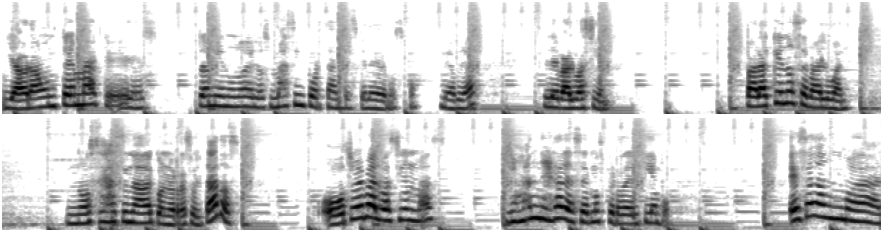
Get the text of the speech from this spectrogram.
Y ahora un tema que es también uno de los más importantes que debemos de hablar, la evaluación. ¿Para qué nos evalúan? No se hace nada con los resultados. Otra evaluación más. ¿Qué manera de hacernos perder el tiempo? ¿Es anónima,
